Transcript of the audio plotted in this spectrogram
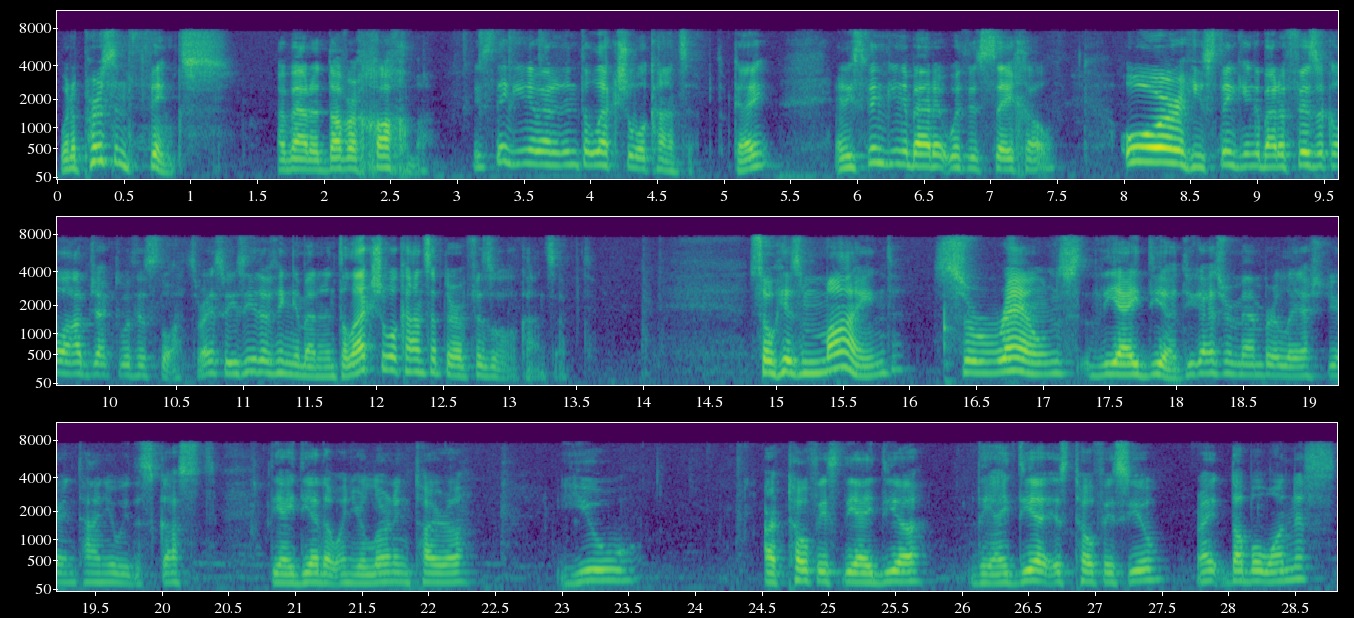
When a person thinks about a davar chachma, he's thinking about an intellectual concept, okay? And he's thinking about it with his seichel, or he's thinking about a physical object with his thoughts, right? So he's either thinking about an intellectual concept or a physical concept. So his mind surrounds the idea. Do you guys remember last year in Tanya we discussed the idea that when you're learning Torah, you are tofes the idea, the idea is tofes you, right? Double oneness.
